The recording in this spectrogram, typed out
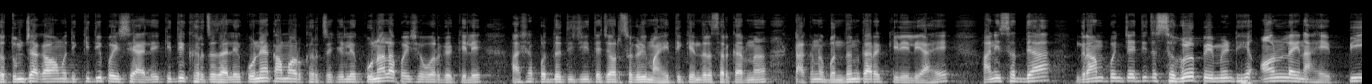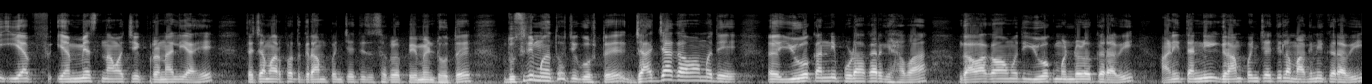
तर तुमच्या गावामध्ये किती पैसे आले किती खर्च झाले कोण्या कामावर खर्च केले कुणाला पैसे वर्ग केले अशा पद्धतीची त्याच्यावर सगळी माहिती केंद्र सरकारनं टाकणं बंधनकारक केलेली आहे. आणि सध्या ग्रामपंचायतीचं सगळं पेमेंट हे ऑनलाईन आहे. पी एफ एम एस नावाची एक प्रणाली आहे. त्याच्यामार्फत ग्रामपंचायतीचं सगळं पेमेंट होतं आहे दुसरी महत्त्वाची गोष्ट आहे ज्या ज्या गावामध्ये युवकांनी पुढाकार घ्यावा गावागावामध्ये युवक मंडळं करावी आणि त्यांनी ग्रामपंचायतीला मागणी करावी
